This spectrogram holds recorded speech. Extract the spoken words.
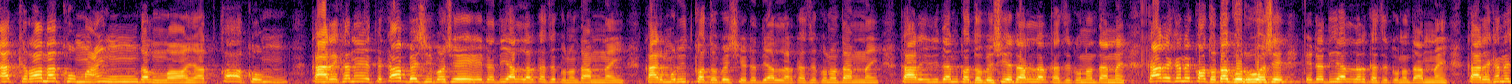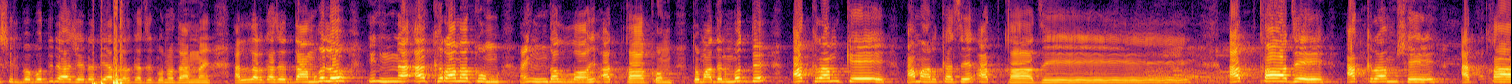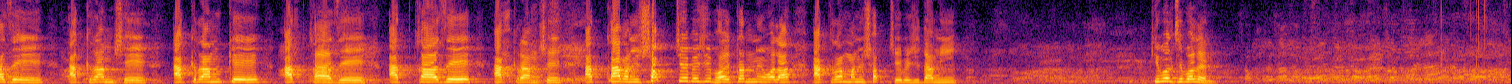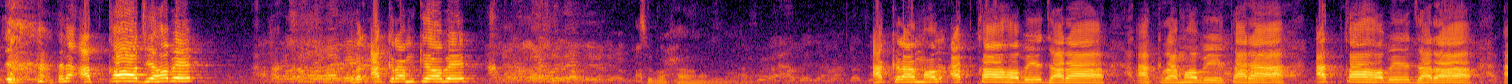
আকরামাকুম ইনদাল্লাহি আতকাকুম। কার এখানে এতেকাব বেশি বসে, এটা দিয়ে আল্লাহর কাছে কোনো দাম নাই। কার মুরিদ কত বেশি, এটা দিয়ে আল্লাহর কাছে কোনো দাম নাই। কার ইরিদান কত বেশি, এটা আল্লাহর কাছে কোনো দাম নাই। কার এখানে কতটা গরু আসে, এটা দিয়ে আল্লাহর কাছে কোনো দাম নাই। কার এখানে শিল্পপতিরা আসে, এটা দিয়ে আল্লাহর কাছে কোনো দাম নাই। আল্লাহর কাছে দাম হলো, ইন্না আকরামাকুম ইনদাল্লাহি আতকাকুম। তোমাদের মধ্যে আকরামকে আমার কাছে আতকাজে আকরাম সে আতকাজে আকরাম সে আকরামকে আতকাজে আতকাজে আকরাম সে। আতকা মানে সবচেয়ে বেশি ভয় করনেওয়ালা আকরাম মানে সবচেয়ে বেশি দামি। কি বলছে বলেন? তাহলে আতকা যে হবে, এবার আকরাম কে হবে। আকরাম হবে, আতকা হবে যারা আকরাম হবে তারা, আতকা হবে যারা,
